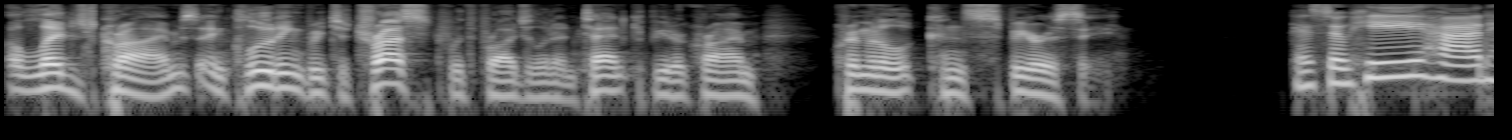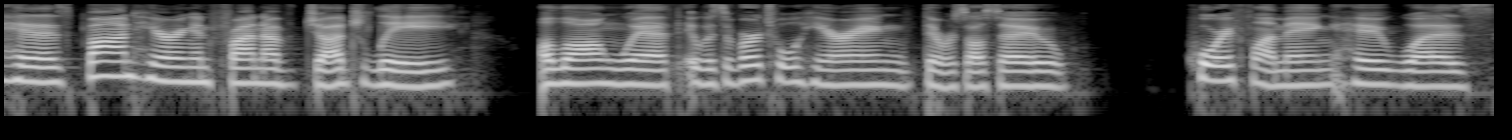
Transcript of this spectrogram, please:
alleged crimes, including breach of trust with fraudulent intent, computer crime, criminal conspiracy. Okay, so he had his bond hearing in front of Judge Lee, along with it was a virtual hearing. There was also Corey Fleming, who was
